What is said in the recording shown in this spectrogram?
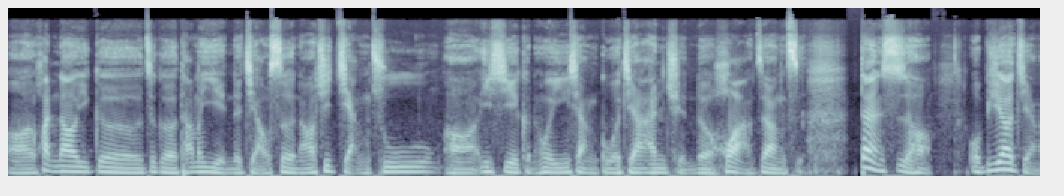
啊，换到一个这个他们演的角色，然后去讲出啊一些可能会影响国家安全的话，这样子。但是哈，我必须要讲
